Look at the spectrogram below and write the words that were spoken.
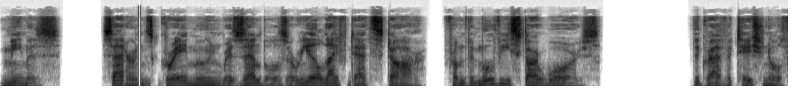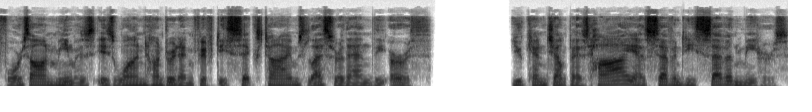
Mimas. Saturn's gray moon resembles a real-life Death Star from the movie Star Wars. The gravitational force on Mimas is 156 times lesser than the Earth. You can jump as high as 77 meters.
